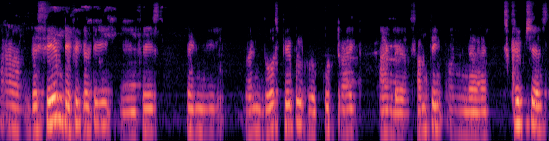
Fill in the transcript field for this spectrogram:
Uh, the same difficulty we face when we when those people who could write and uh, something on the scriptures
